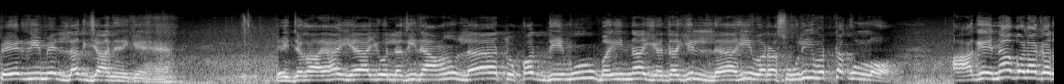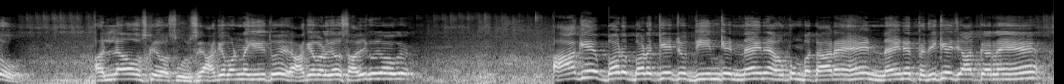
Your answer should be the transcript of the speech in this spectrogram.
पैरवी में लग जाने के हैं। एक जगह आया है, या यो लजीन तुकदमू बैन यदही व रसूली व वतकुल्ला आगे ना बढ़ा करो, अल्लाह उसके रसूल से। आगे बढ़ना यही तो है, आगे बढ़ गए, साबिक हो जाओगे। आगे बढ़ बढ़ के जो दीन के नए नए हुक्म बता रहे हैं नए नए तरीके ईजाद कर रहे हैं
